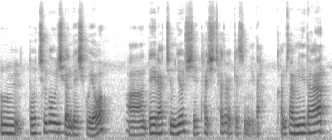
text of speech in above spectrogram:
오늘도 즐거운 시간 되시고요. 아, 내일 아침 10시에 다시 찾아뵙겠습니다. 감사합니다.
